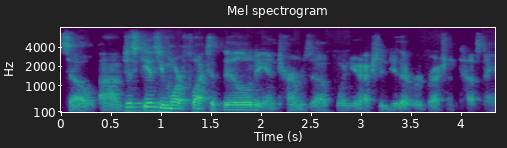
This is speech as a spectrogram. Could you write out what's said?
So uh, just gives you more flexibility in terms of when you actually do that regression testing.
